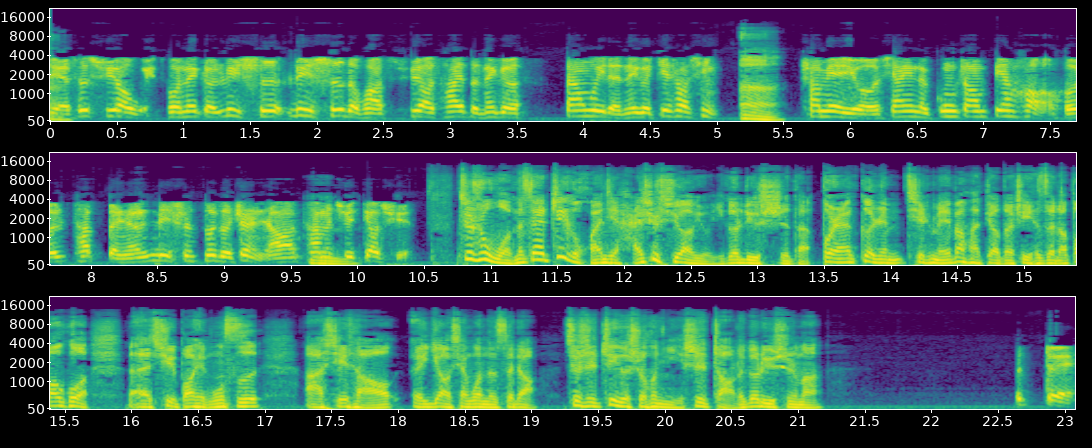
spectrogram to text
也是需要委托那个律师，律师的话需要他的那个。单位的那个介绍信，嗯，上面有相应的公章编号和他本人律师资格证，然后他们去调取。就是我们在这个环节还是需要有一个律师的，不然个人其实没办法调到这些资料，包括呃去保险公司啊协调呃要相关的资料。就是这个时候你是找了个律师吗？对，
